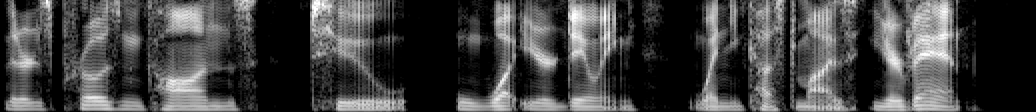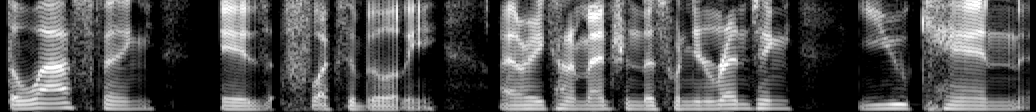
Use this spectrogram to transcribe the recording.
There's pros and cons to what you're doing when you customize your van. The last thing is flexibility. I already kind of mentioned this when you're renting, you can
